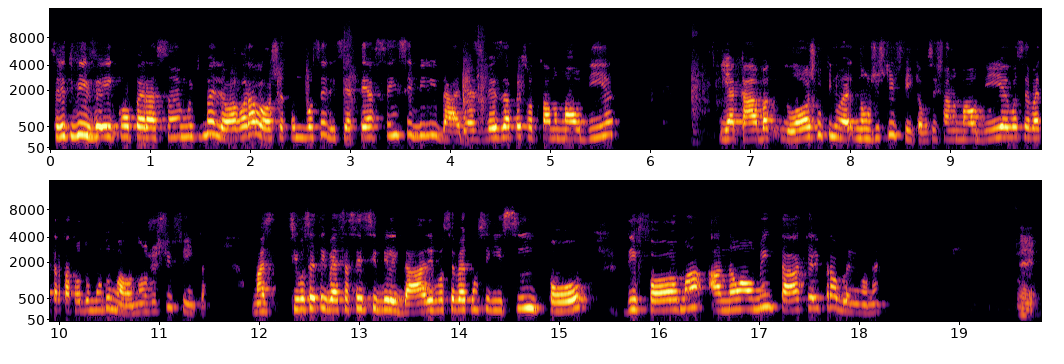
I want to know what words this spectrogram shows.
se a gente viver em cooperação é muito melhor. Agora, lógico, é como você disse, é ter a sensibilidade. Às vezes a pessoa está no mau dia e acaba, lógico que não, é, não justifica. Você está no mau dia e você vai tratar todo mundo mal, não justifica. Mas se você tiver essa sensibilidade, você vai conseguir se impor de forma a não aumentar aquele problema, né? É.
